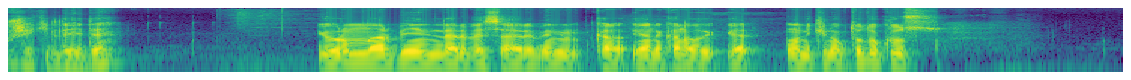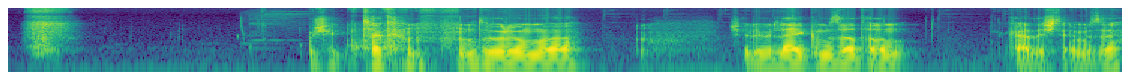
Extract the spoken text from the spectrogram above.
Bu şekildeydi. Yorumlar, beğeniler vesaire benim kana- yani kanalı gel- 12.9 bu şekilde takım durumu şöyle bir like'ımızı atalım kardeşlerimize.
